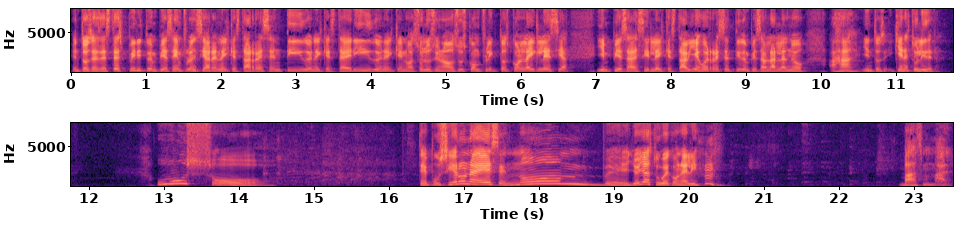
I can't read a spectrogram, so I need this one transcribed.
Entonces este espíritu empieza a influenciar en el que está resentido, en el que está herido, en el que no ha solucionado sus conflictos con la iglesia y empieza a decirle, el que está viejo y resentido, empieza a hablarle al nuevo, ajá, y entonces, ¿y quién es tu líder? Uso. Te pusieron a ese. No, hombre. Yo ya estuve con él y. Hmm, vas mal.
